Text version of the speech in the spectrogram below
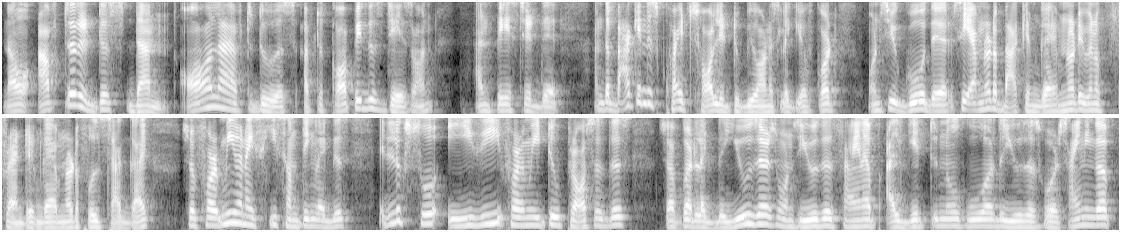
Now, after it is done, all I have to do is I have to copy this JSON and paste it there. And the backend is quite solid, to be honest. Like you've got, once you go there, see, I'm not a backend guy. I'm not even a front end guy. I'm not a full stack guy. So for me, when I see something like this, it looks so easy for me to process this. So I've got like the users, once users sign up, I'll get to know who are the users who are signing up.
